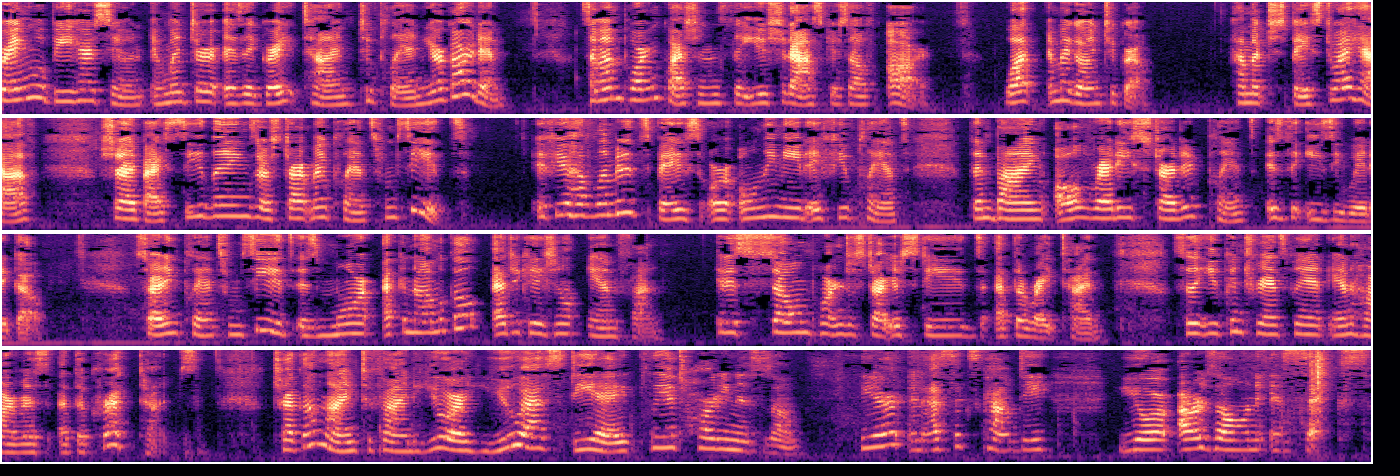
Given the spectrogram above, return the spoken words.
Spring will be here soon and winter is a great time to plan your garden. Some important questions that you should ask yourself are, what am I going to grow? How much space do I have? Should I buy seedlings or start my plants from seeds? If you have limited space or only need a few plants, then buying already started plants is the easy way to go. Starting plants from seeds is more economical, educational, and fun. It is so important to start your seeds at the right time so that you can transplant and harvest at the correct times. Check online to find your USDA plant hardiness zone. Here in Essex County, your our zone is 6.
